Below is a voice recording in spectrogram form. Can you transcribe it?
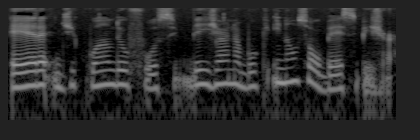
era de quando eu fosse beijar na boca e não soubesse beijar.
